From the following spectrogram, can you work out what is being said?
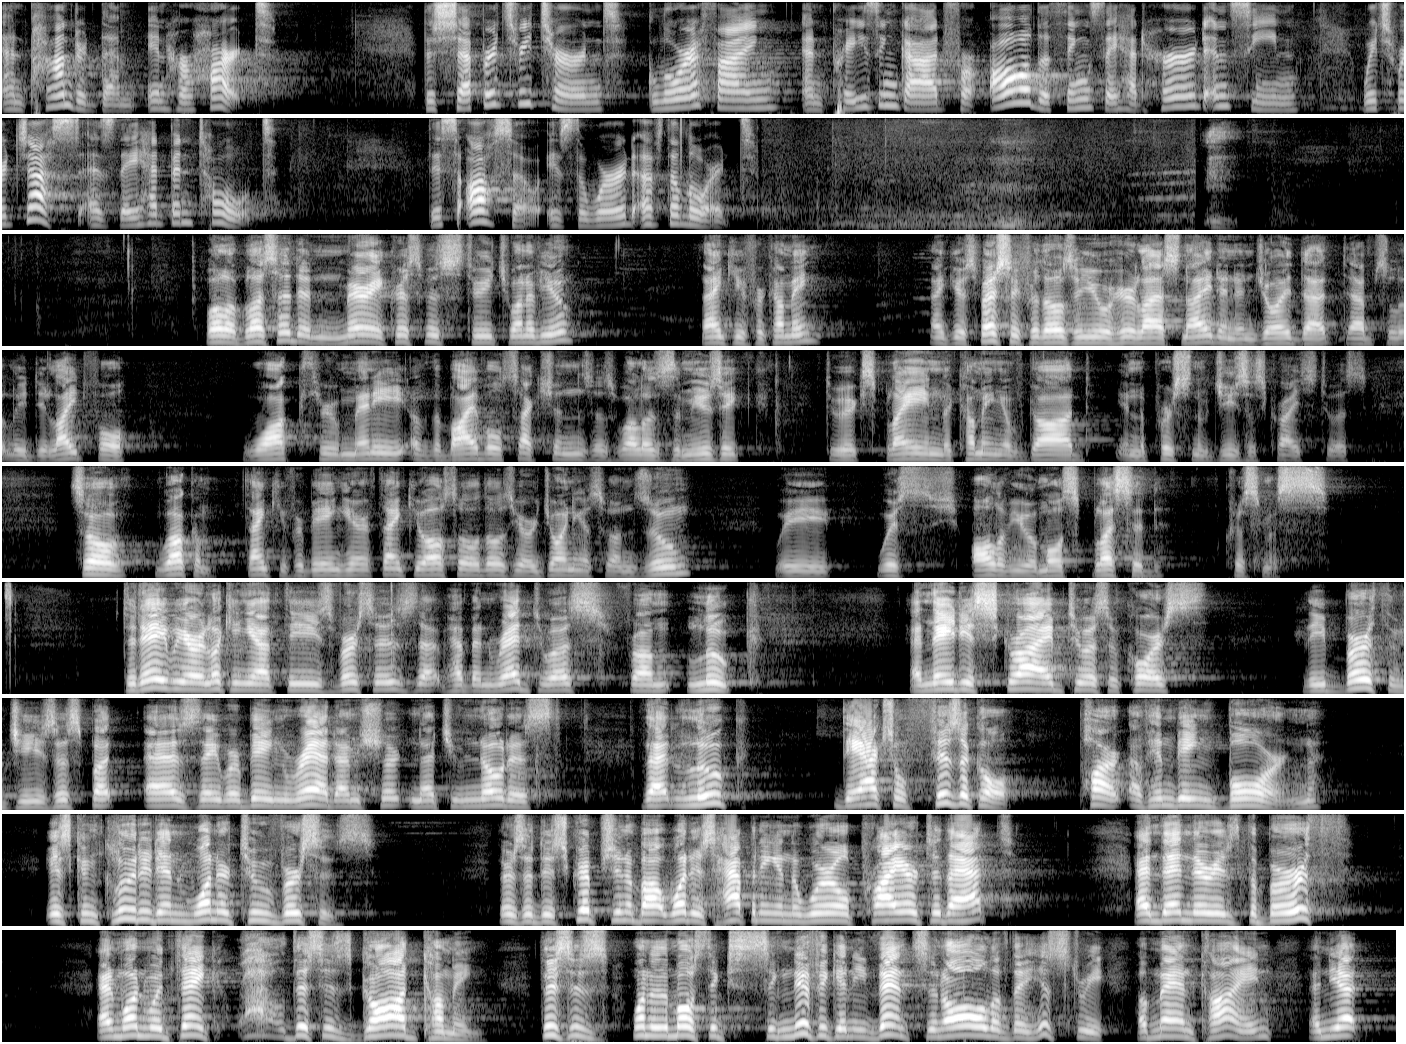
and pondered them in her heart. The shepherds returned, glorifying and praising God for all the things they had heard and seen, which were just as they had been told. This also is the word of the Lord. Well, a blessed and Merry Christmas to each one of you. Thank you for coming. Thank you, especially for those of you who were here last night and enjoyed that absolutely delightful walk through many of the Bible sections as well as the music to explain the coming of God in the person of Jesus Christ to us. So, welcome. Thank you for being here. Thank you also, those who are joining us on Zoom. We wish all of you a most blessed Christmas. Today we are looking at these verses that have been read to us from Luke. And they describe to us, of course, the birth of Jesus, but as they were being read, I'm certain that you noticed that Luke, the actual physical part of him being born, is concluded in one or two verses. There's a description about what is happening in the world prior to that and then there is the birth. And one would think, wow, this is God coming. This is one of the most significant events in all of the history of mankind. And yet,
